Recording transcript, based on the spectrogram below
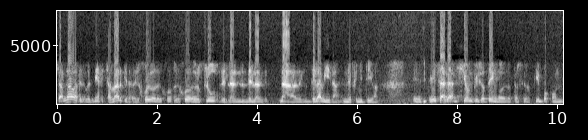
charlabas de lo que tenías que charlar, que era del juego, del juego, del juego, del club, de la, de la, nada, de, de la vida, en definitiva. Este, esa es la visión que yo tengo de los terceros tiempos con,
